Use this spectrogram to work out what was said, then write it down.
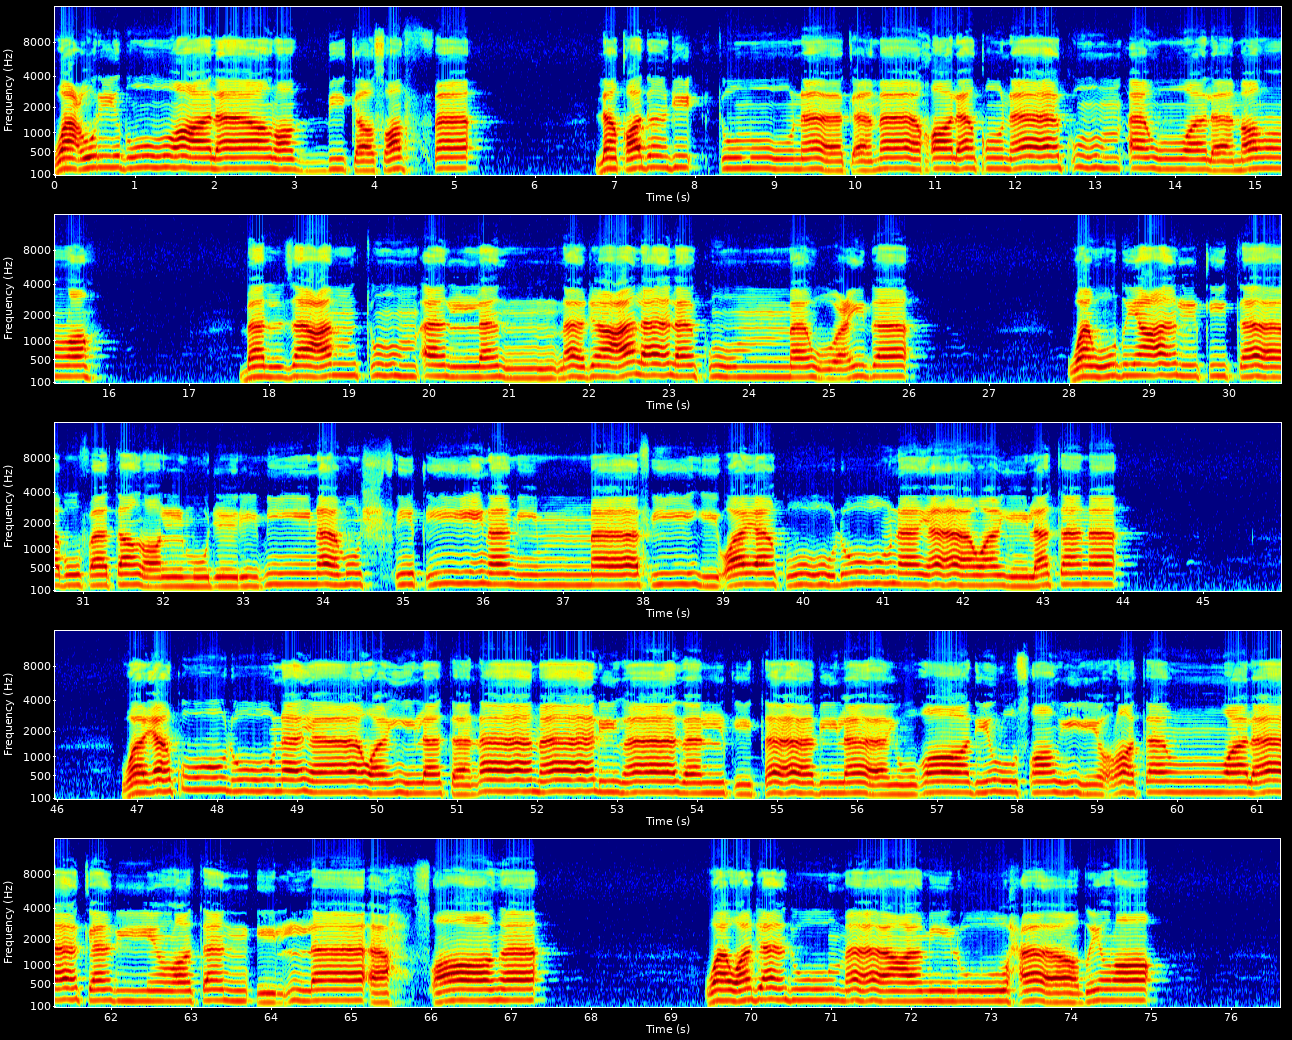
وعرضوا على ربك صفا. لقد جئت جئتمونا كما خلقناكم أول مرة. بل زعمتم أن لن نجعل لكم موعدا. ووضع الكتاب فترى المجرمين مشفقين مما فيه ويقولون يا ويلتنا ويقولون يا ويلتنا ما لهذا الكتاب لا يغادر صغيرة ولا كبيرة إلا أحصاها ووجدوا ما عملوا حاضرا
